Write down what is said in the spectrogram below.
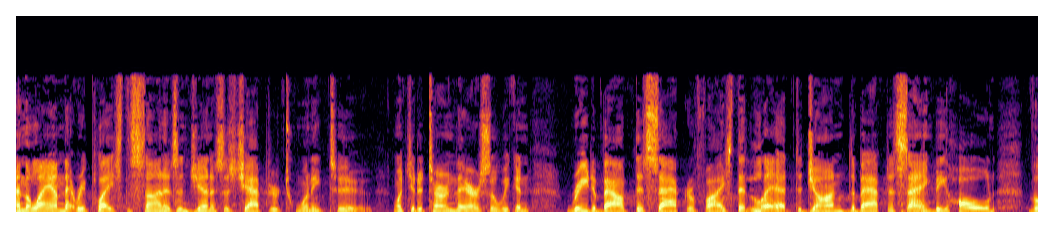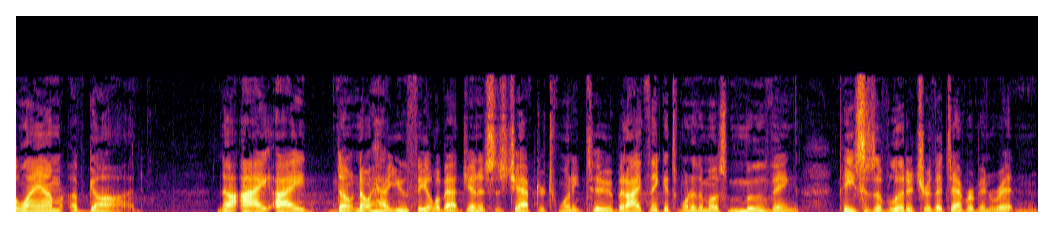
And the lamb that replaced the son is in Genesis chapter 22. I want you to turn there so we can read about this sacrifice that led to John the Baptist saying, Behold the Lamb of God. Now, I, I don't know how you feel about Genesis chapter 22, but I think it's one of the most moving pieces of literature that's ever been written.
